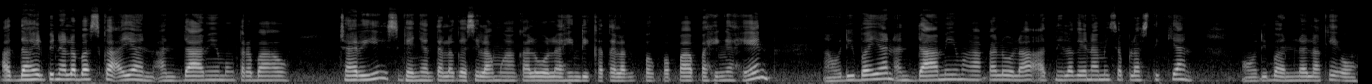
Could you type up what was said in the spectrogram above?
At dahil pinalabas ka, ayan, ang dami mong trabaho. Charis, ganyan talaga sila mga kalola, hindi ka talaga pagpapahingahin. O, di ba yan? Ang dami mga kalola at nilagay namin sa plastic yan. O, di ba? Ang lalaki, o.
